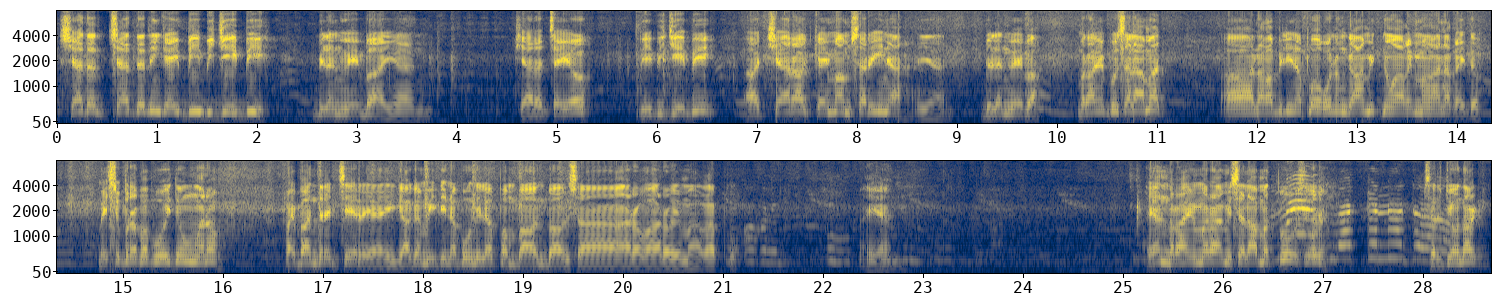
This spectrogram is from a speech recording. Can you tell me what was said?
Shoutout, shoutout din kay BBJB. Villanueva, ayan. Shoutout sa'yo, BBJB. At shoutout kay Ma'am Sarina. Ayan, Villanueva. Marami po salamat. Ah, nakabili na po ako ng gamit ng aking mga anak. Ito. May sobra pa po itong ano, 500 sir. Ay, gagamitin na po nila pambaon-baon sa araw-araw yung mga kapko. Ayan. Ayan, maraming maraming salamat po, sir. Sir John Arc.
